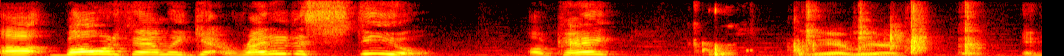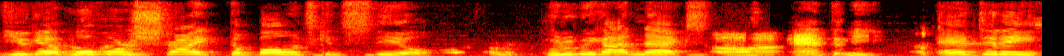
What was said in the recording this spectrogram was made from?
Uh, Bowen family, get ready to steal. Okay. Yeah, We're. If you get one more strike, the Bowens can steal. Who do we got next? Uh, Anthony. Anthony,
